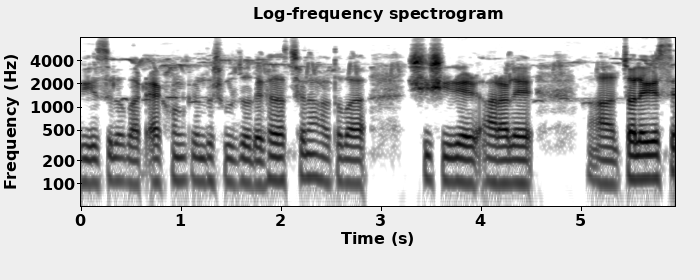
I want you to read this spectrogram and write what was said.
গিয়েছিল বাট এখন কিন্তু সূর্য দেখা যাচ্ছে না হয়তো বা শিশিরের আড়ালে চলে গেছে।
